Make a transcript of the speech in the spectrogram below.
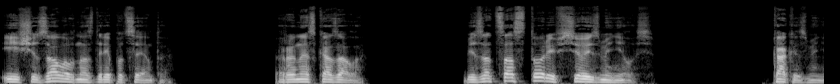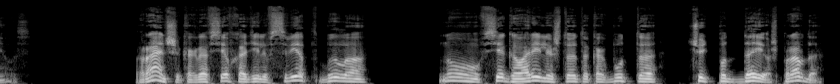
и исчезала в ноздре пациента. Рене сказала. Без отца Стори все изменилось. Как изменилось? Раньше, когда все входили в свет, было... Ну, все говорили, что это как будто чуть поддаешь, правда?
